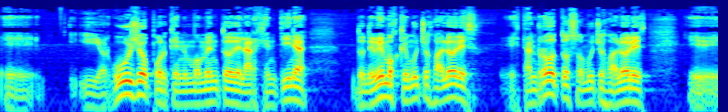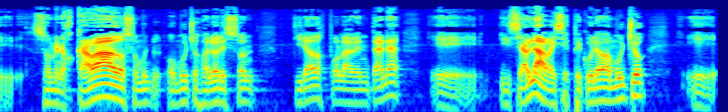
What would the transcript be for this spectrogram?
Eh, y orgullo porque en un momento de la Argentina donde vemos que muchos valores están rotos o muchos valores eh, son menoscabados o, o, muchos valores son tirados por la ventana eh, y se hablaba y se especulaba mucho, eh,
